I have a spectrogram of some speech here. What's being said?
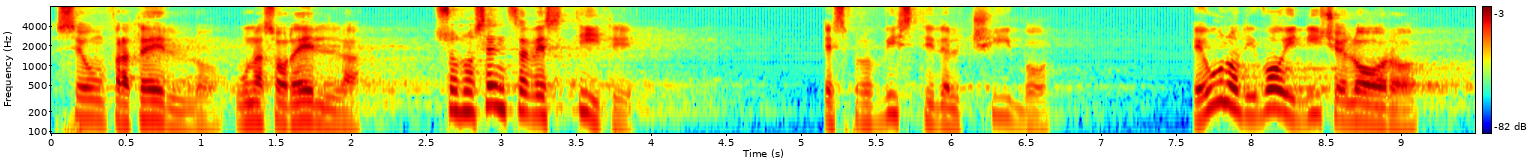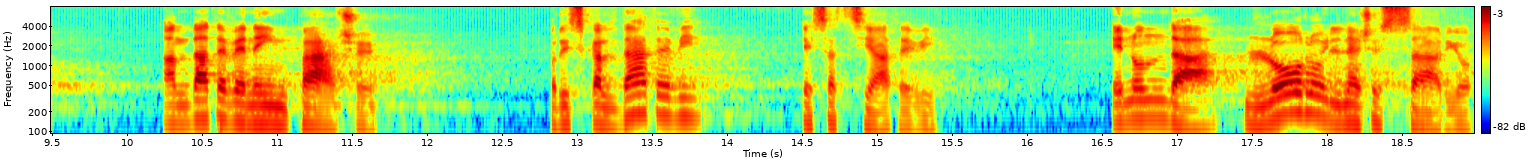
Se un fratello, una sorella sono senza vestiti e sprovvisti del cibo, e uno di voi dice loro, andatevene in pace, riscaldatevi e saziatevi, e non dà loro il necessario,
